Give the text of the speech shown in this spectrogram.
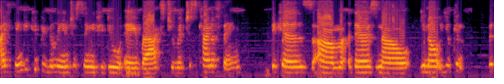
I think it could be really interesting if you do a rags to riches kind of thing, because um, there is now, you know, you can, if,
